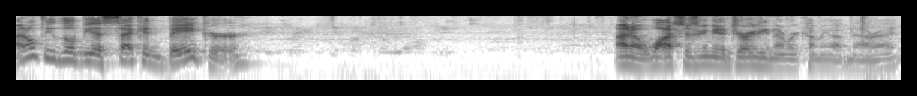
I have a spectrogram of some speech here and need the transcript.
I don't think there'll be a second Baker. I know. Watch, there's gonna be a jersey number coming up now, right?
